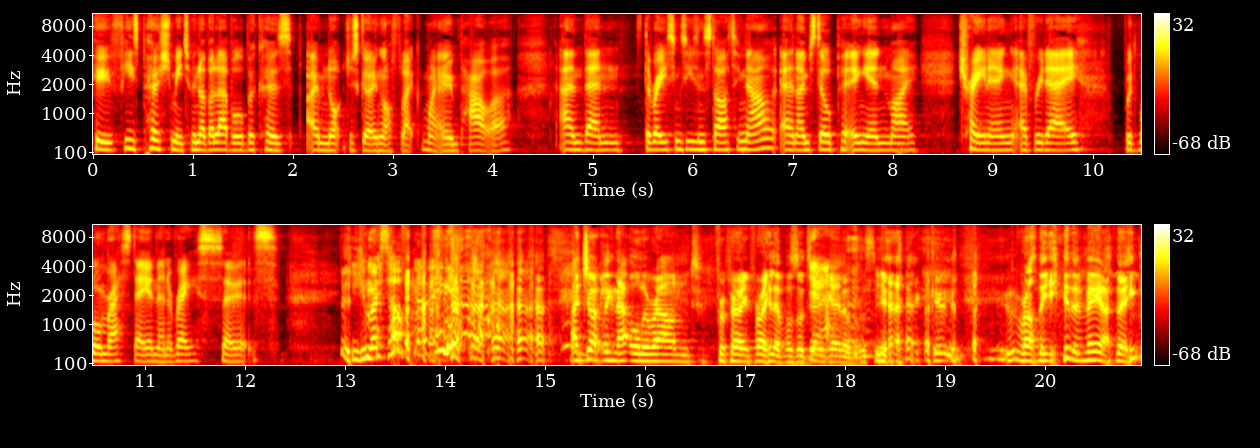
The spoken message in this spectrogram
who he's pushed me to another level because I'm not just going off like my own power and then the racing season starting now, and I'm still putting in my training every day with one rest day and then a race. So it's keeping myself going. and juggling that all around preparing for A levels or doing Yeah. A levels. Yeah, rather you than me, I think.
